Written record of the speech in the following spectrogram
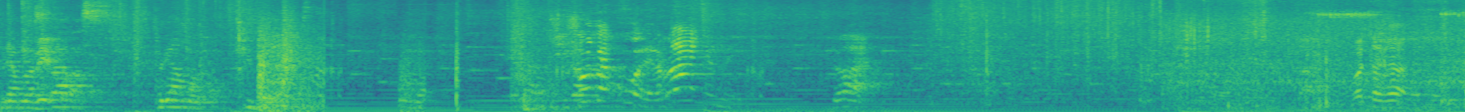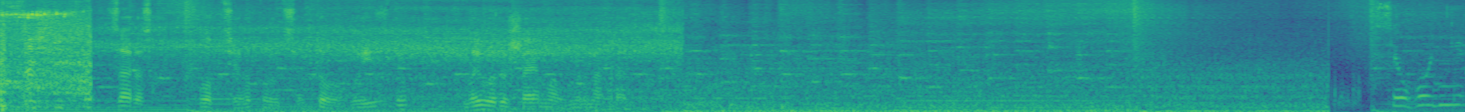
Прямо зараз, прямо Що таке? Ранений? Так. Зараз хлопці готуються до виїзду. Ми вирушаємо в Мирноград. Сьогодні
